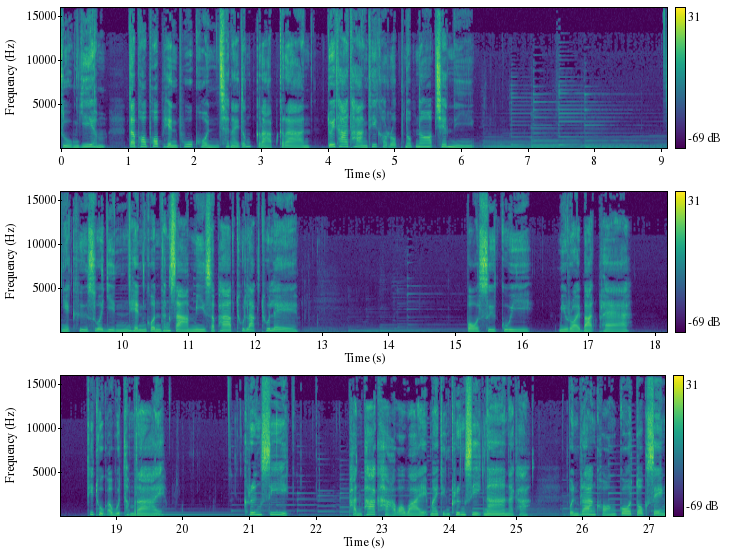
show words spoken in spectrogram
สูงเยี่ยม แต่พอพบเห็นผู้คนฉไหนต้องกราบกรานด้วยท่าทางที่เคารพนบนอบเช่นนี้ เนี่ยคือซั่วหยินเห็นคนทั้งสามมีสภาพทุลักทุเล โปซือกุย มีรอยบาดแผล ที่ถูกอาวุธทำร้าย ครึ่งซีก พันผ้าขาวเอาไว้หมายถึงครึ่งซีกหน้านะคะ บนร่างของโก้ตกเซ้ง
